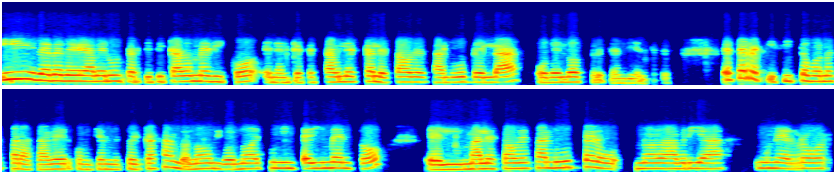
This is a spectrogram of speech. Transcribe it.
Y debe de haber un certificado médico en el que se establezca el estado de salud de las o de los pretendientes. Este requisito, bueno, es para saber con quién me estoy casando, ¿no? Digo, no es un impedimento el mal estado de salud, pero no habría un error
